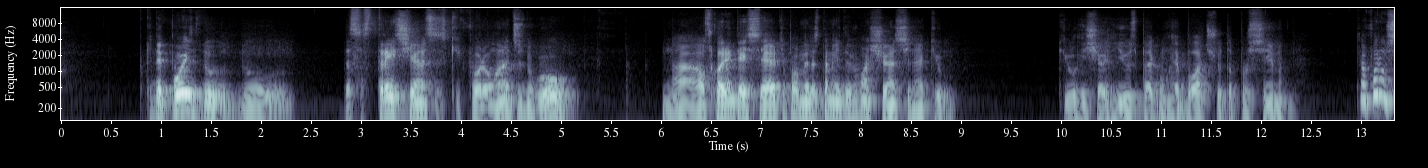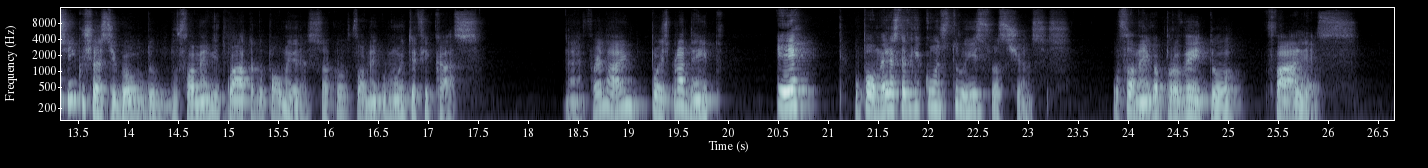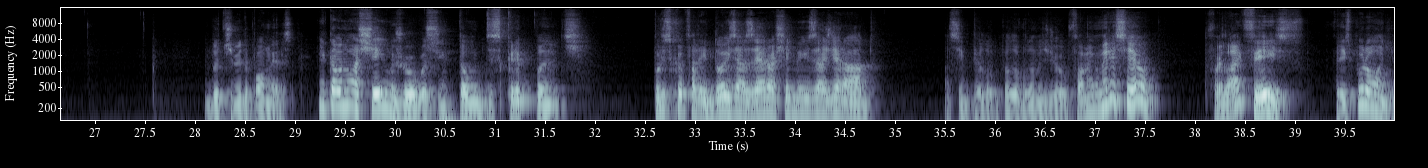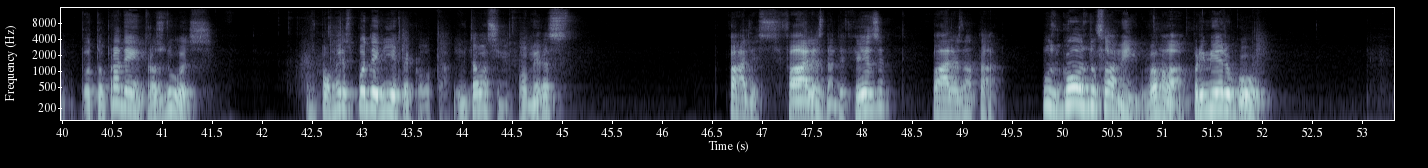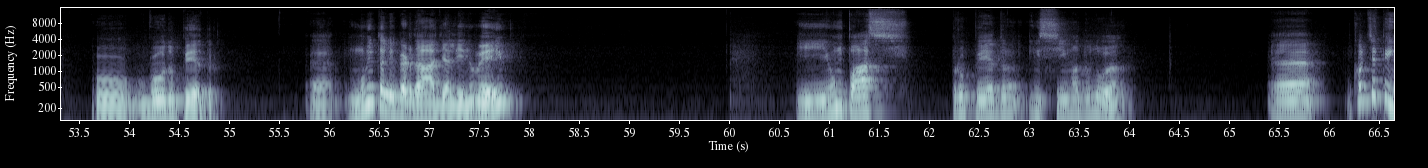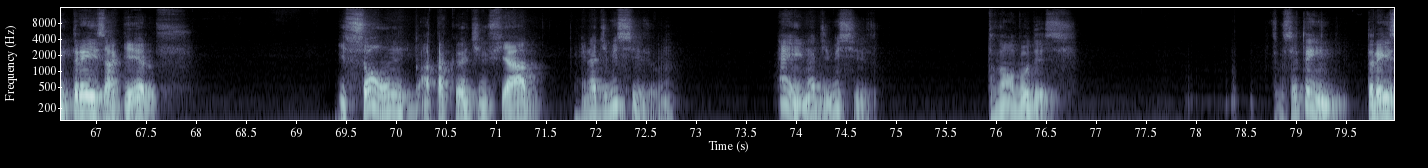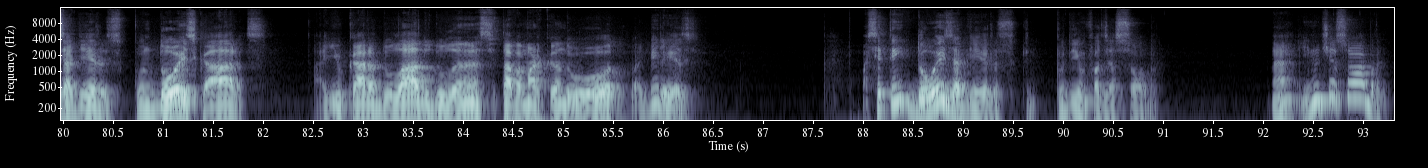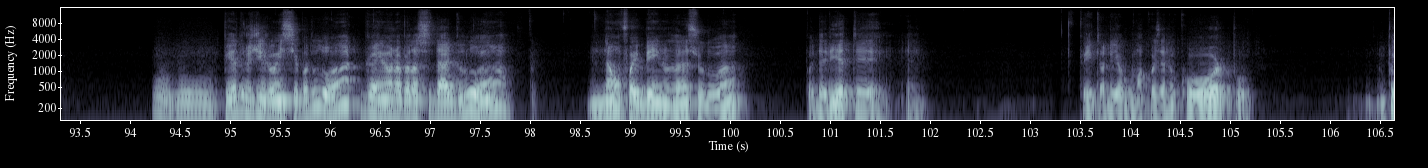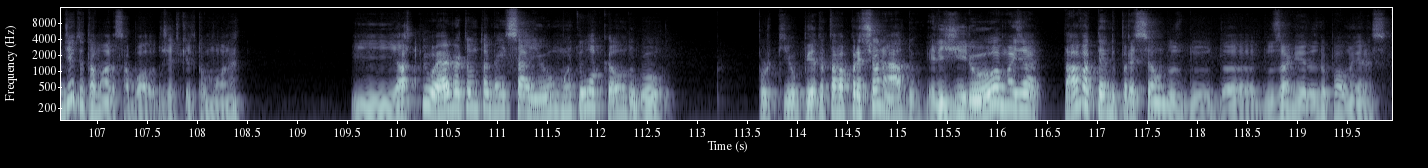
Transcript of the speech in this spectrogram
Porque depois do, do dessas três chances que foram antes do gol, na, aos 47 o Palmeiras também teve uma chance, né? Que o, que o Richard Rios pega um rebote chuta por cima. Então foram cinco chances de gol do, do Flamengo e quatro do Palmeiras. Só que o Flamengo muito eficaz. Né? Foi lá e pôs para dentro. E o Palmeiras teve que construir suas chances. O Flamengo aproveitou falhas do time do Palmeiras. Então eu não achei um jogo assim tão discrepante. Por isso que eu falei 2 a 0 achei meio exagerado. Assim, pelo, pelo volume de jogo. O Flamengo mereceu. Foi lá e fez. Fez por onde? Botou para dentro, as duas. o Palmeiras poderia ter colocado. Então, assim, o Palmeiras. Falhas. Falhas na defesa, falhas no ataque. Os gols do Flamengo. Vamos lá. Primeiro gol. O, o gol do Pedro. É, muita liberdade ali no meio. E um passe para o Pedro em cima do Luan. É, quando você tem três zagueiros e só um atacante enfiado, É inadmissível, né? É inadmissível tomar um gol desse. Se você tem três zagueiros com dois caras, aí o cara do lado do lance estava marcando o outro, aí beleza. Mas você tem dois zagueiros que podiam fazer a sobra. Né? E não tinha sobra. O, o, Pedro girou em cima do Luan, ganhou na velocidade do Luan. Não foi bem no lance o Luan. Poderia ter é, feito ali alguma coisa no corpo. Não podia ter tomado essa bola do jeito que ele tomou, né? E acho que o Everton também saiu muito loucão do gol. Porque o Pedro estava pressionado. Ele girou, mas já estava tendo pressão do, do, do, dos zagueiros do Palmeiras.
